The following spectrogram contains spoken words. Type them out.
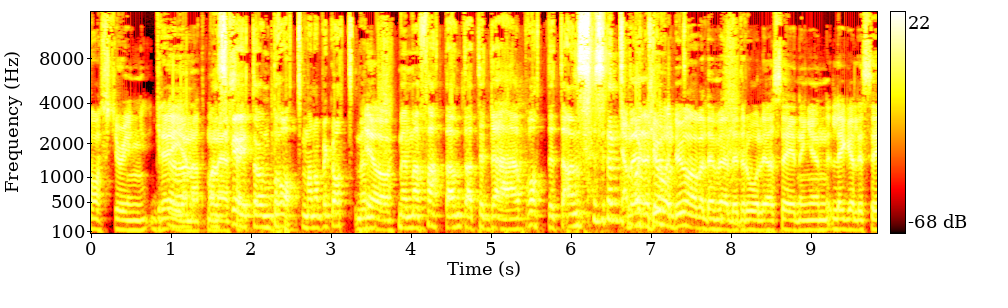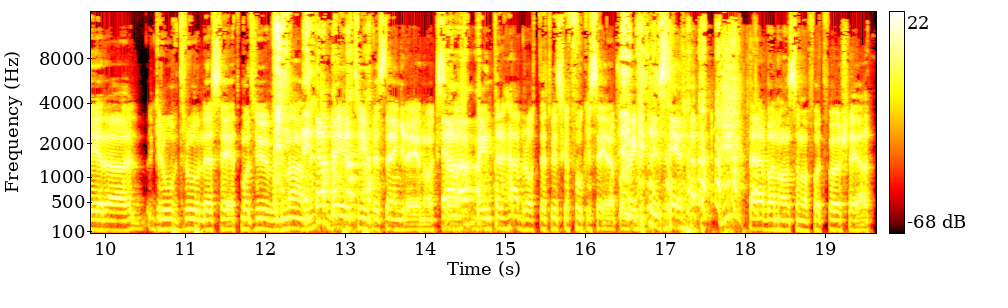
posturing grejen. att man, man här, skryter om brott man har begått. Men, Ja. men man fattar inte att det där brottet anses inte Ja, men du, du har väl den väldigt roliga sägningen legalisera grov trolöshet mot huvudman. Det är typiskt den grejen också. Ja. Det är inte det här brottet vi ska fokusera på att legalisera. det är bara någon som har fått för sig att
